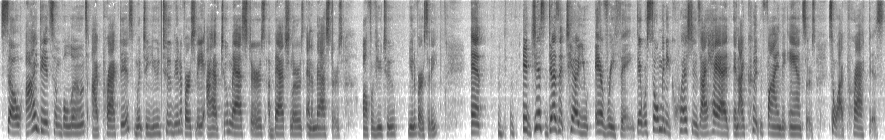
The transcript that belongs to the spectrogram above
So I did some balloons. I practiced, went to YouTube University. I have two masters, a bachelor's and a master's off of YouTube University. And it just doesn't tell you everything. There were so many questions I had and I couldn't find the answers. So I practiced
